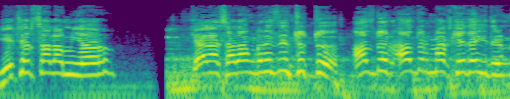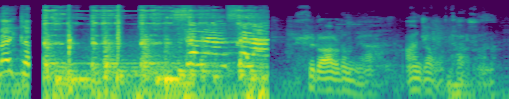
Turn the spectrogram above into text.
Yeter salam ya. Gel lan salam krizin tuttu. Az dur az dur markete gidelim bekle. Selam selam. Sürü aldım ya. Ancak kurtar onu.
